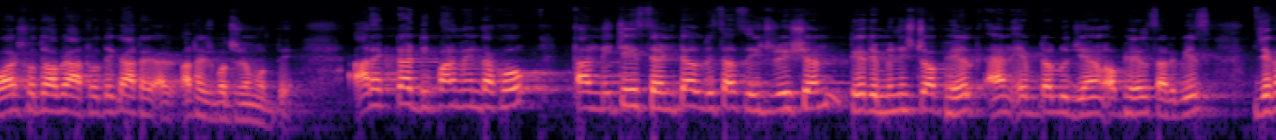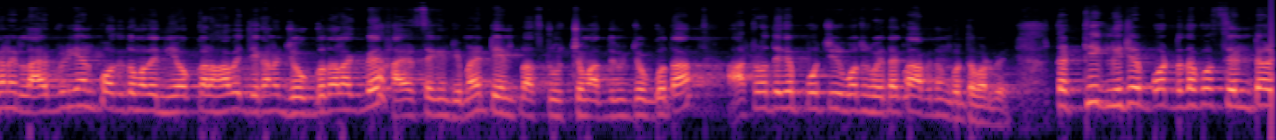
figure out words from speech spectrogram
বয়স হতে হবে আঠেরো থেকে আঠাশ বছরের মধ্যে। আরেকটা ডিপার্টমেন্ট দেখো, তার নিচেই সেন্ট্রাল রিসার্চ ইনস্টিটিউশন ঠিক আছে? Ministry of health and FW general of health service যেখানে লাইব্রেরিয়ান পদে তোমাদের নিয়োগ করা হবে, যেখানে যোগ্যতা লাগবে হায়ার সেকেন্ডারি মানে টেন প্লাস টু উচ্চ মাধ্যমিক যোগ্যতা, আঠেরো থেকে পঁচিশ বছর হয়ে থাকলে আবেদন করতে পারবে। তার ঠিক নিচের পদটা দেখো সেন্ট্রাল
